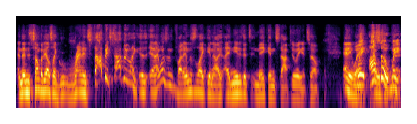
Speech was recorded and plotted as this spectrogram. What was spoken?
And then somebody else like ran and stop it, stop it. Like, and I wasn't fighting. I'm just like you know, I, I needed to make him stop doing it. So Anyway, wait. Also, wait.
